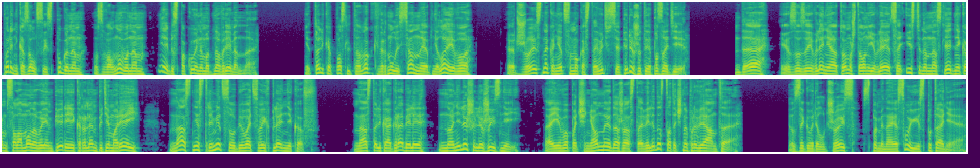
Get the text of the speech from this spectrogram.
Парень казался испуганным, взволнованным и обеспокоенным одновременно. И только после того, как вернулась Анна и обняла его, Джойс наконец смог оставить все пережитое позади. Да, из-за заявления о том, что он является истинным наследником Соломоновой империи и королем Пяти морей, нас не стремится убивать своих пленников. Нас только ограбили, но не лишили жизней, а его подчиненные даже оставили достаточно провианта. Заговорил Джойс, вспоминая свои испытания.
